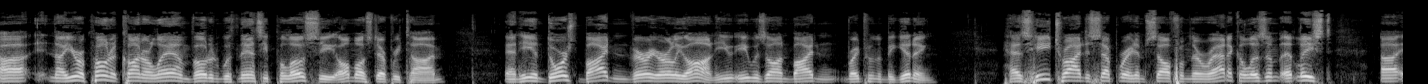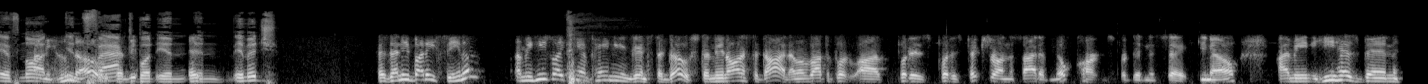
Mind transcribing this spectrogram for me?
Uh, now, your opponent Conor Lamb voted with Nancy Pelosi almost every time, and he endorsed Biden very early on. He he was on Biden right from the beginning. Has he tried to separate himself from their radicalism, at least, uh, if not I mean, in knows? fact, you, but in, it, in image? Has anybody seen him? I mean, he's like campaigning against a ghost. I mean, honest to God, I'm about to put uh, put his put his picture on the side of milk cartons for goodness sake. You know, I mean, he has been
